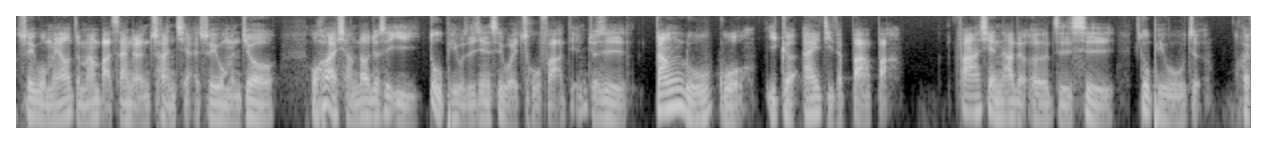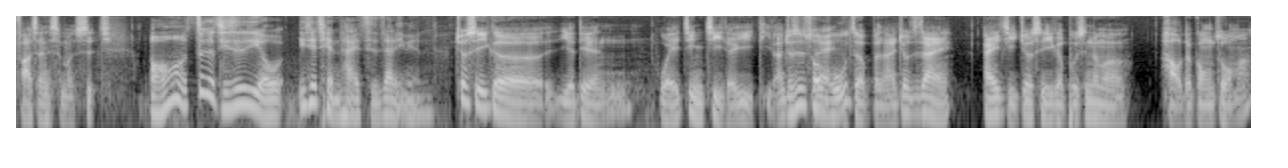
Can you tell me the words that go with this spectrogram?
所以我们要怎么样把三个人串起来？所以我们就，我后来想到就是以肚皮舞这件事为出发点，就是当如果一个埃及的爸爸发现他的儿子是肚皮舞者，会发生什么事情？哦，这个其实有一些潜台词在里面，就是一个有点违禁忌的议题啦。就是说，舞者本来就是在埃及就是一个不是那么好的工作嘛，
